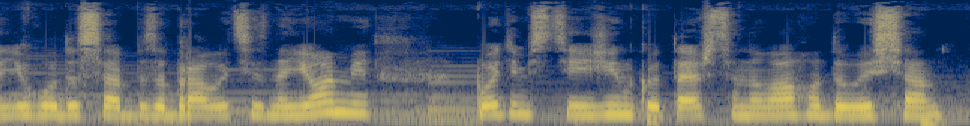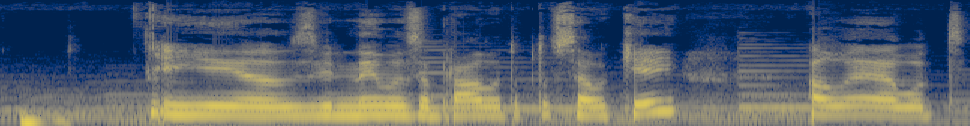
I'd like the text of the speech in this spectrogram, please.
його до себе забрали ці знайомі. Потім з цією жінкою теж це налагодилися і звільнили, забрали, тобто все окей. Але от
